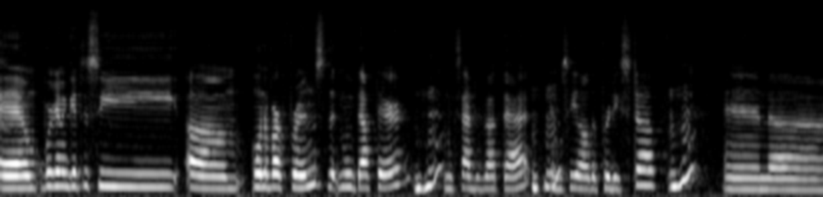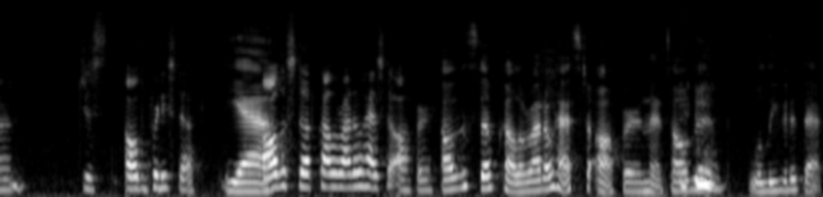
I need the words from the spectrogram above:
and we're gonna get to see um, one of our friends that moved out there. Mhm. I'm excited about that Mhm. and see all the pretty stuff Mhm. and uh, just all the pretty stuff, Yeah. all the stuff Colorado has to offer. all the stuff Colorado has to offer, and that's all that. We'll leave it at that.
